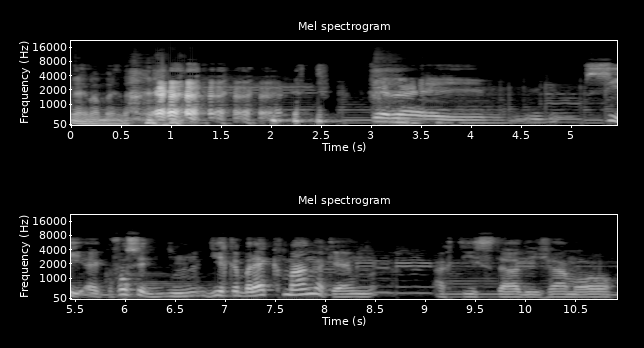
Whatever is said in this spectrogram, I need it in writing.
Eh, vabbè. Direi... Sì, ecco, forse Dirk Breckman, che è un artista, diciamo,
